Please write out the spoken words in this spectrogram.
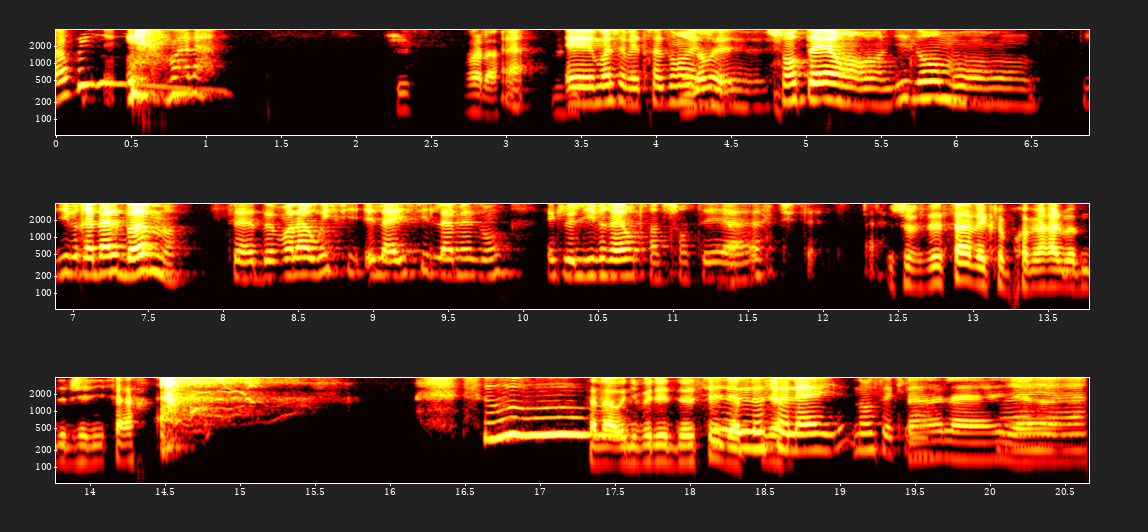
Ah oui, Et voilà. juste, voilà. Voilà. Mhm. Et moi, j'avais 13 ans Mais et non, je chantais en lisant mon livret d'album. Devant la wifi la wifi de la maison, avec le livret en train de chanter à tue-tête. Voilà. Je faisais ça avec le premier album de Jennifer. Sous Ça va, au niveau des dossiers, il y a le pire. soleil. Non, c'est clair. Soleil, Ouais, ouais.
